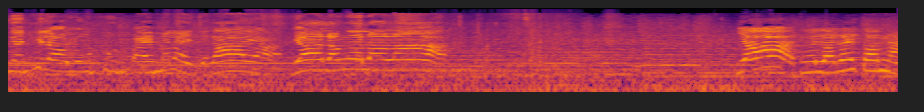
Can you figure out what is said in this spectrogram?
เงินที่เราลงทุนไปเมื่อไหร่จะได้อะยอดแล้วเงินเราล่ะยอดเงินเราได้ตอนไหน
